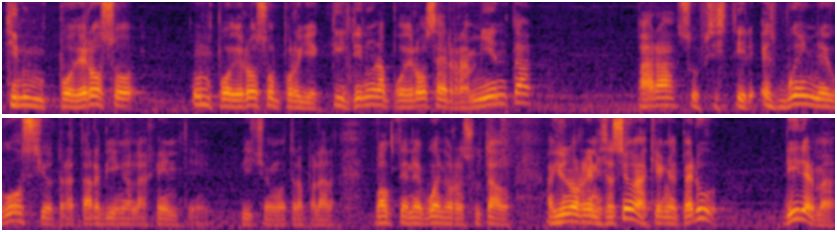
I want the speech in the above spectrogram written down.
tiene un poderoso, un poderoso proyectil, tiene una poderosa herramienta para subsistir. Es buen negocio tratar bien a la gente, dicho en otra palabra. Va a obtener buenos resultados. Hay una organización aquí en el Perú, Liderman,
